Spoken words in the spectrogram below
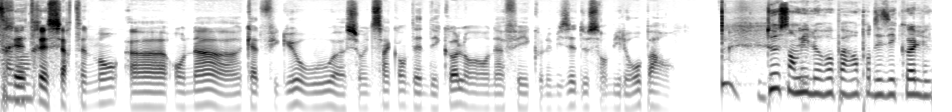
très très certainement. Euh, on a un cas de figure où euh, sur une cinquantaine d'écoles, on a fait économiser 200 000 euros par an. 200 000 euros par an pour des écoles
